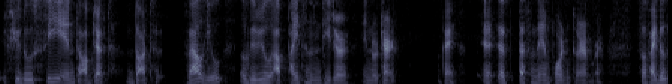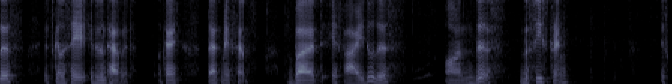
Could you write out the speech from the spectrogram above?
if you do C int object dot value, it'll give you a Python integer in return. Okay, it, it, that's something important to remember. So if I do this, it's going to say it doesn't have it. Okay, that makes sense. But if I do this on this, the C string, it's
